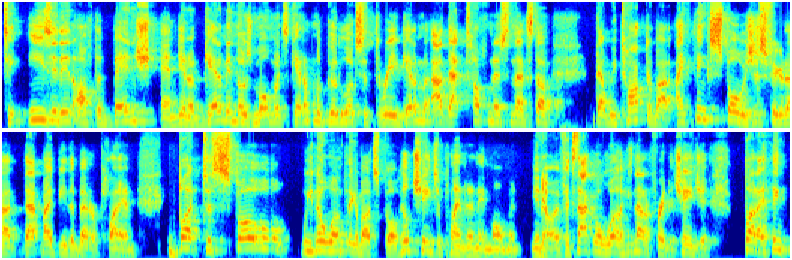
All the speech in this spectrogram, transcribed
to ease it in off the bench and you know get him in those moments, get him the good looks at three, get him out that toughness and that stuff that we talked about. I think Spo has just figured out that might be the better plan. But to Spo, we know one thing about Spo: he'll change the plan at any moment. You know, if it's not going well, he's not afraid to change it. But I think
